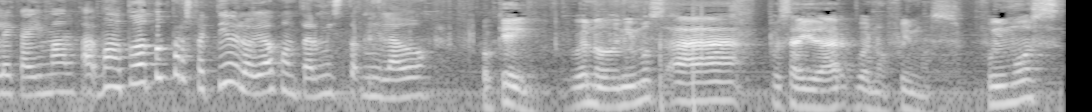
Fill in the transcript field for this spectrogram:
le caí mal. Ah, bueno, toda tu perspectiva y lo voy a contar mi, mi lado. Ok, bueno, venimos a pues ayudar, bueno, fuimos. Fuimos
